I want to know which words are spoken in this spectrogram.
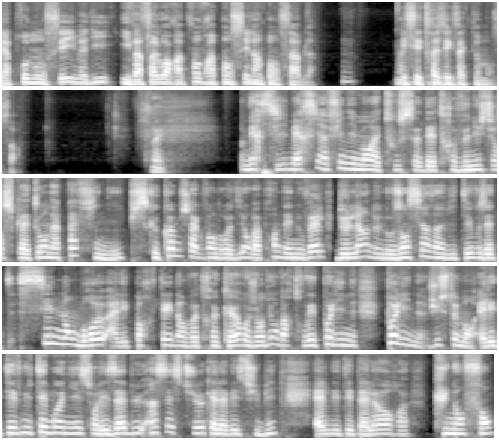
a prononcée, il m'a dit il va falloir apprendre à penser l'impensable. Et c'est très exactement ça. Ouais. Merci, merci infiniment à tous d'être venus sur ce plateau. On n'a pas fini, puisque comme chaque vendredi, on va prendre des nouvelles de l'un de nos anciens invités. Vous êtes si nombreux à les porter dans votre cœur. Aujourd'hui, on va retrouver Pauline. Pauline, justement, elle était venue témoigner sur les abus incestueux qu'elle avait subis. Elle n'était alors qu'une enfant.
